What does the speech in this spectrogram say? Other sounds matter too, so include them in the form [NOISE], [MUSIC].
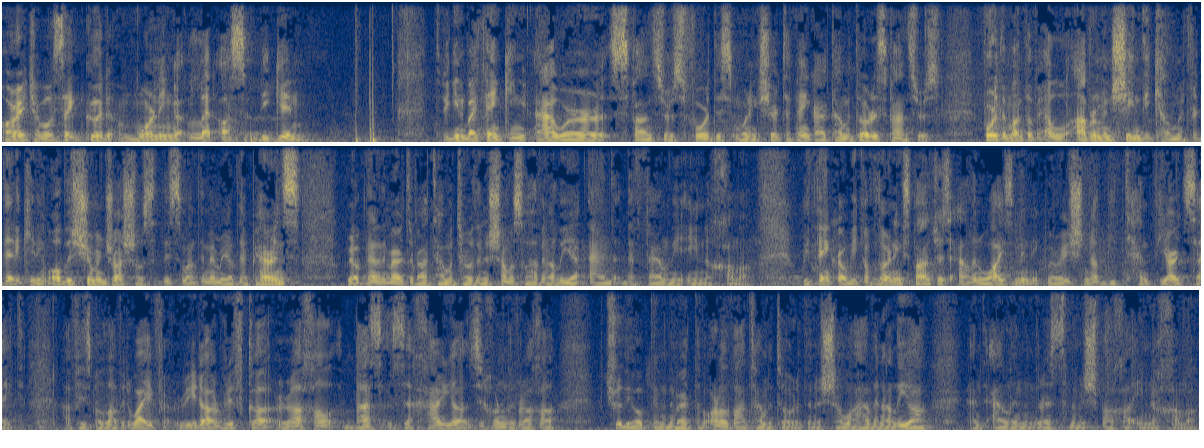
All right, Shabbos, say good morning. Let us begin. To begin by thanking our sponsors for this morning. Sure to thank our Talmud Torah sponsors for the month of El Avram and Shane D. Kelman for dedicating all the Sherman Drushos this month in memory of their parents. We hope that in the merit of our Talmud Torah, the Neshamas will have an Aliyah and the family a Nechama. We thank our Week of Learning sponsors, Alan Wiseman, in commemoration of the 10th yahrzeit of his beloved wife, Rita Rivka Rachel Bas Zecharia, Zichron Levracha, truly hope that in the merit of Orla Talmud Torah, the Neshama will have an Aliyah, and Alan and the rest of the Mishpacha in Nechama.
